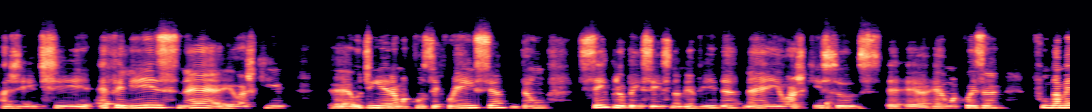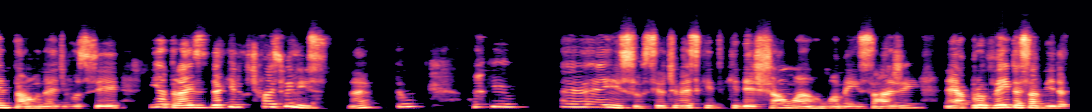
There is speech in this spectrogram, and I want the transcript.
a gente é feliz, né? Eu acho que é, o dinheiro é uma consequência, então sempre eu pensei isso na minha vida, né? E eu acho que isso é, é, é uma coisa fundamental, né? De você ir atrás daquilo que te faz feliz, né? Então, acho que é isso. Se eu tivesse que, que deixar uma, uma mensagem, né, aproveita essa vida,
